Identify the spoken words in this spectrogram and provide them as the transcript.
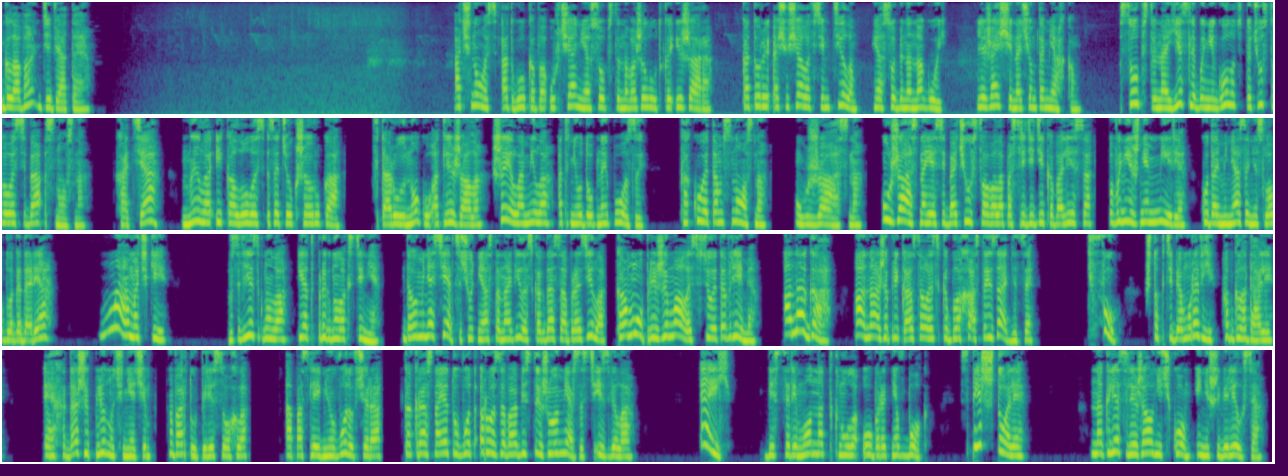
Глава девятая Очнулась от гулкого урчания собственного желудка и жара, который ощущала всем телом и особенно ногой, лежащей на чем-то мягком. Собственно, если бы не голод, то чувствовала себя сносно. Хотя ныла и кололась затекшая рука, вторую ногу отлежала, шея ломила от неудобной позы, Какое там сносно! Ужасно! Ужасно я себя чувствовала посреди дикого леса в Нижнем мире, куда меня занесло благодаря... «Мамочки!» Взвизгнула и отпрыгнула к стене. Да у меня сердце чуть не остановилось, когда сообразила, кому прижималась все это время. А нога! Она же прикасалась к блохастой заднице. Тьфу! Чтоб тебя муравьи обглодали! Эх, даже плюнуть нечем, во рту пересохло. А последнюю воду вчера как раз на эту вот розово-бесстыжую мерзость извела. «Эй!» – бесцеремонно ткнула оборотня в бок. «Спишь, что ли?» Наглец лежал ничком и не шевелился.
